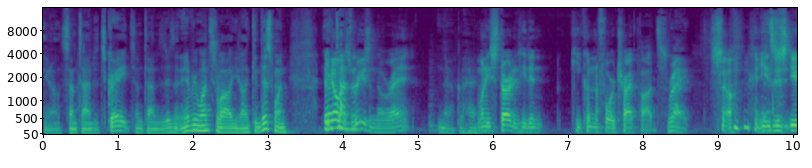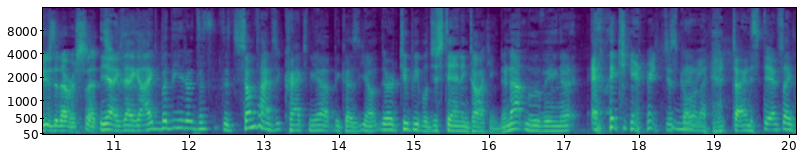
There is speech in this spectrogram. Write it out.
you know sometimes it's great, sometimes it isn't. And every once in a while, you know, like in this one, You know his when- reason though, right? No, go ahead. When he started, he didn't. He couldn't afford tripods, right. so he's just used it ever since. Yeah, exactly. I, but you know, the, the, sometimes it cracks me up because you know there are two people just standing talking. They're not moving. They're and the camera's just going like trying to stay. It's like,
